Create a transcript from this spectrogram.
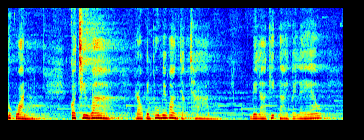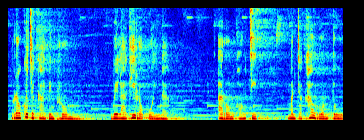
ทุกๆวัน ก็ชื่อว่าเราเป็นผู้ไม่ว่างจากฌาน เวลาที่ตายไปแล้ว เราก็จะกลายเป็นพรหม เวลาที่เราป่วยหนัก อารมณ์ของจิตมันจะเข้ารวมตัว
